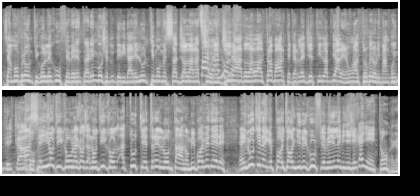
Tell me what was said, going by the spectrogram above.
Siamo pronti con le cuffie per entrare in voce. Tu devi dare l'ultimo messaggio alla nazione, allora- girato dall'altra parte per leggerti il labiale. Non un altro pelo rimango incriccato. Ma se io dico una cosa, lo dico a tutti e tre lontano, mi puoi vedere? È inutile che poi togli le cuffie e vieni lei mi dice che hai detto? Ragazzi,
